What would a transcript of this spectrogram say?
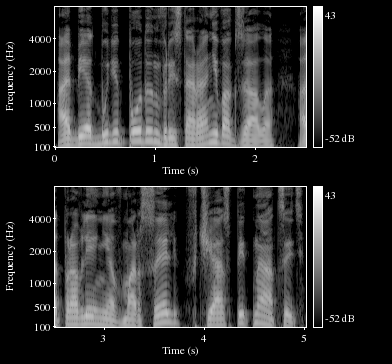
Обед будет подан в ресторане вокзала. Отправление в Марсель в час пятнадцать».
